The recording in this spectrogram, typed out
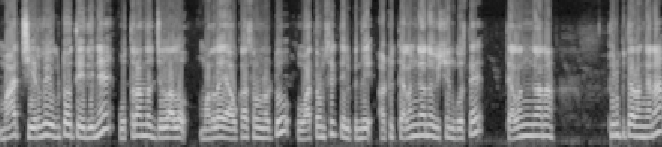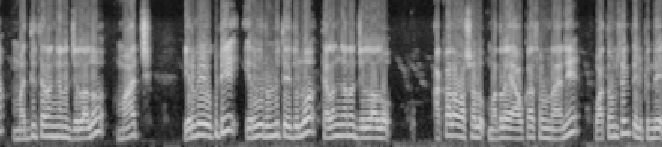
మార్చి ఇరవై ఒకటో తేదీనే ఉత్తరాంధ్ర జిల్లాలో మొదలయ్యే అవకాశం ఉన్నట్టు వాతావరణ శాఖ తెలిపింది. అటు తెలంగాణ విషయానికి వస్తే తెలంగాణ తూర్పు తెలంగాణ మధ్య తెలంగాణ జిల్లాలో మార్చ్ ఇరవై ఒకటి ఇరవై రెండు తేదీల్లో తెలంగాణ జిల్లాలో అకాల వర్షాలు మొదలయ్యే అవకాశాలు ఉన్నాయని వాతావరణ శాఖ తెలిపింది.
